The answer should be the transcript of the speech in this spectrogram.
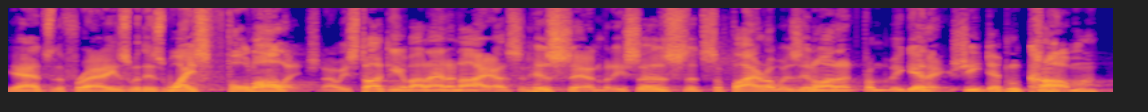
he adds the phrase, with his wife's full knowledge. Now, he's talking about Ananias and his sin, but he says that Sapphira was in on it from the beginning. She didn't come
